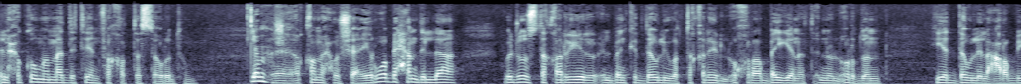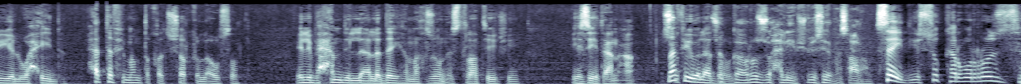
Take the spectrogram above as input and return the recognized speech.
الحكومة مادتين فقط تستوردهم آه، القمح والشعير وبحمد الله بجوز تقارير البنك الدولي والتقارير الأخرى بينت أن الأردن هي الدولة العربية الوحيدة حتى في منطقة الشرق الأوسط اللي بحمد الله لديها مخزون استراتيجي يزيد عن عام. ما في ولا دولة. سكر رز وحليب شو بيصير بأسعارهم سيدي السكر والرز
